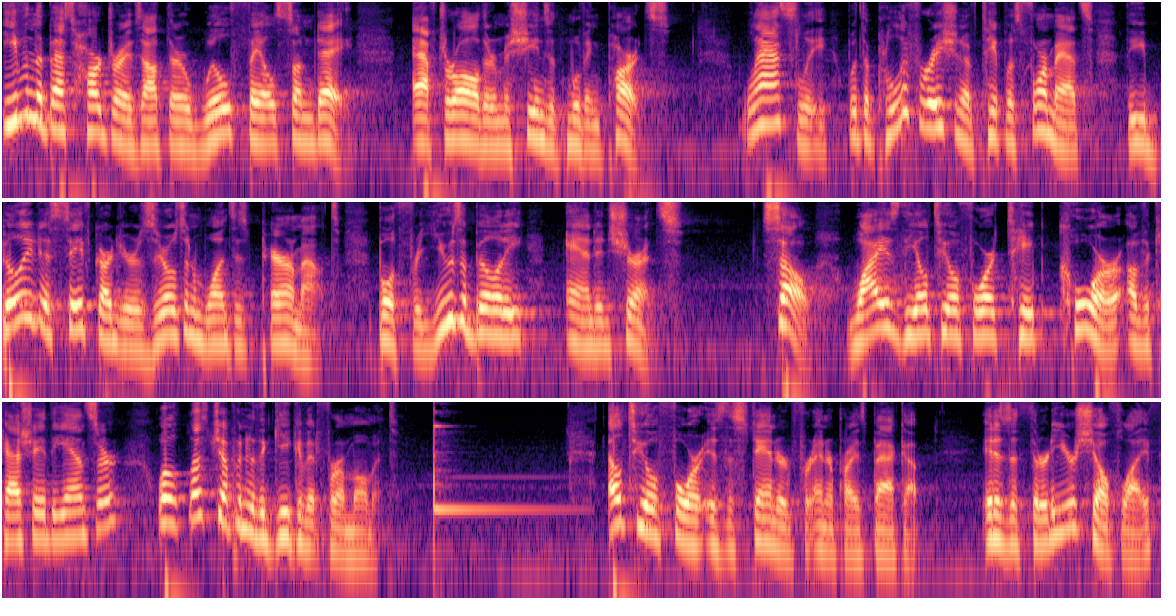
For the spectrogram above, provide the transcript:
Even the best hard drives out there will fail someday. After all, they're machines with moving parts. Lastly, with the proliferation of tapeless formats, the ability to safeguard your zeros and ones is paramount, both for usability and insurance. So, why is the LTO4 tape core of the cache the answer? Well, let's jump into the geek of it for a moment. LTO4 is the standard for enterprise backup. It has a 30-year shelf life.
